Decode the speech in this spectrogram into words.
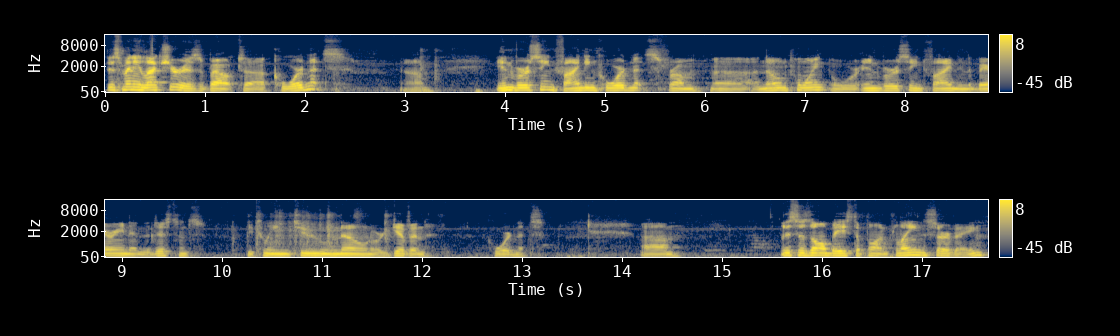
This mini lecture is about uh, coordinates, um, inversing, finding coordinates from uh, a known point, or inversing, finding the bearing and the distance between two known or given coordinates. Um, this is all based upon plane surveying.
